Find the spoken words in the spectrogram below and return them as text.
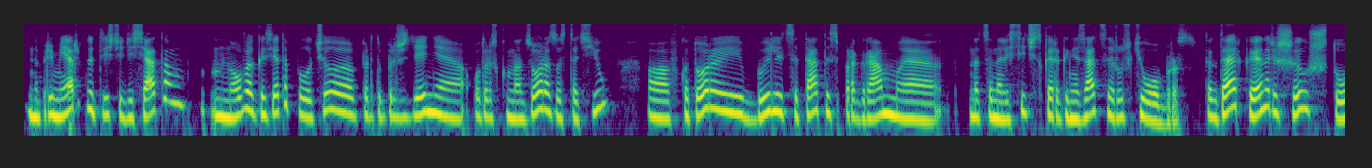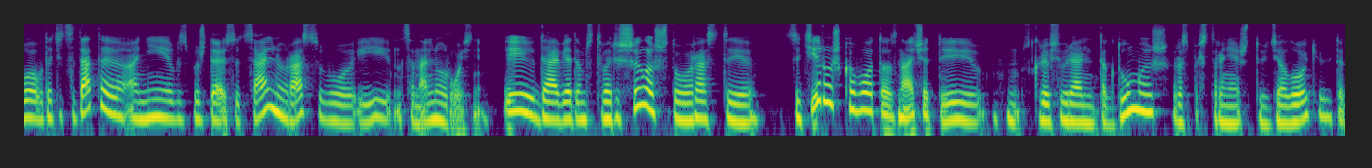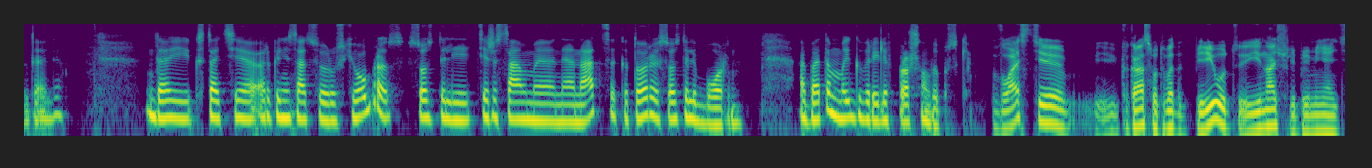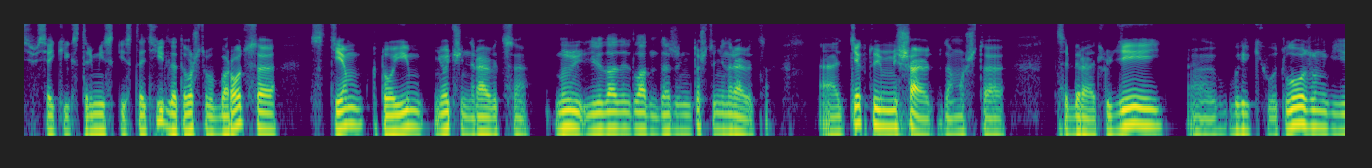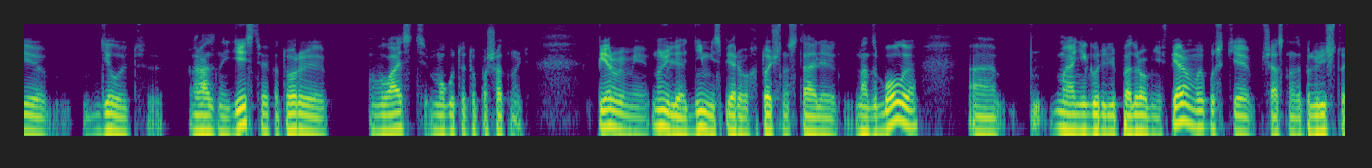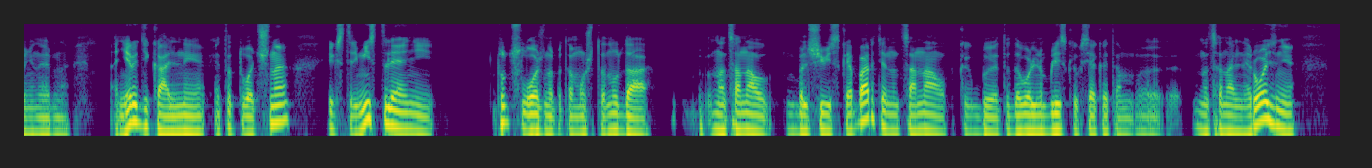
Например, в 2010-м новая газета получила предупреждение от Роскомнадзора за статью, в которой были цитаты с программы националистической организации «Русский образ». Тогда РКН решил, что вот эти цитаты, они возбуждают социальную, расовую и национальную розни. И да, ведомство решило, что раз ты цитируешь кого-то, значит, ты, скорее всего, реально так думаешь, распространяешь эту идеологию и так далее. Да, и, кстати, организацию «Русский образ» создали те же самые неонации, которые создали Борн. Об этом мы говорили в прошлом выпуске. Власти как раз вот в этот период и начали применять всякие экстремистские статьи для того, чтобы бороться с тем, кто им не очень нравится. Ну, или ладно, даже не то, что не нравится, а те, кто им мешают, потому что собирают людей, э, выкрикивают лозунги, делают разные действия, которые власть могут эту пошатнуть. Первыми, ну или одними из первых точно стали нацболы. А, мы о них говорили подробнее в первом выпуске. Сейчас надо поговорить, что они, наверное, они радикальные, это точно. Экстремисты ли они? Тут сложно, потому что, ну да, национал-большевистская партия, национал, как бы это довольно близко к всякой там э, национальной розни,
